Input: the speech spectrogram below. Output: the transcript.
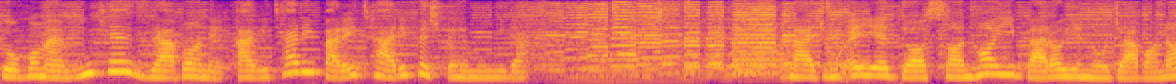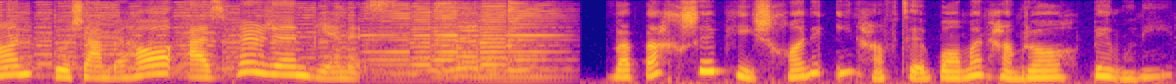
دومم اینکه زبان قویتری برای تعریفش بهمون میدن. مجموعه داستانهایی برای نوجوانان دوشنبه ها از پرژن بی و بخش پیشخان این هفته با من همراه بمونید.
